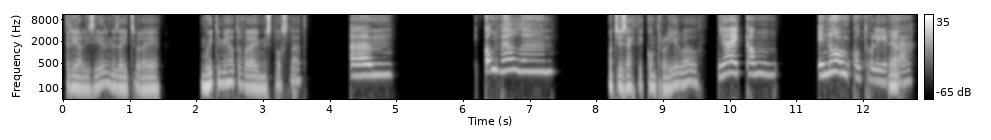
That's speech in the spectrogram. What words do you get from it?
te realiseren. Is dat iets waar je moeite mee had of waar je moest loslaten? Um, ik kon wel... Um... Want je zegt, ik controleer wel. Ja, ik kan enorm controleren, ja. Ja,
